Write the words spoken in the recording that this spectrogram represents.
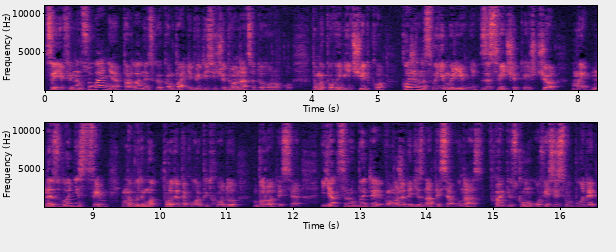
це є фінансування парламентської кампанії 2012 року. То ми повинні чітко, кожен на своєму рівні, засвідчити, що ми не згодні з цим, і ми будемо проти такого підходу боротися. Як це робити, ви можете дізнатися у нас в Харківському офісі свободи,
